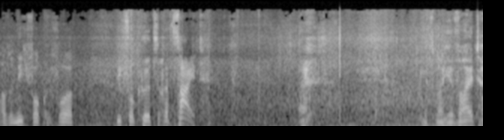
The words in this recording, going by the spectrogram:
Also nicht vor, vor, nicht vor kürzerer Zeit. Jetzt mal hier weiter.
